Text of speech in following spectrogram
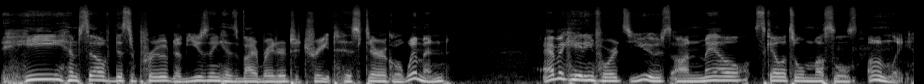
He himself disapproved of using his vibrator to treat hysterical women, advocating for its use on male skeletal muscles only.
